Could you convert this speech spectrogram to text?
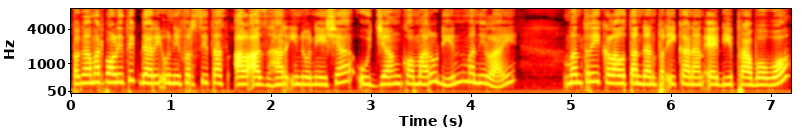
Pengamat politik dari Universitas Al-Azhar Indonesia, Ujang Komarudin, menilai Menteri Kelautan dan Perikanan Edi Prabowo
